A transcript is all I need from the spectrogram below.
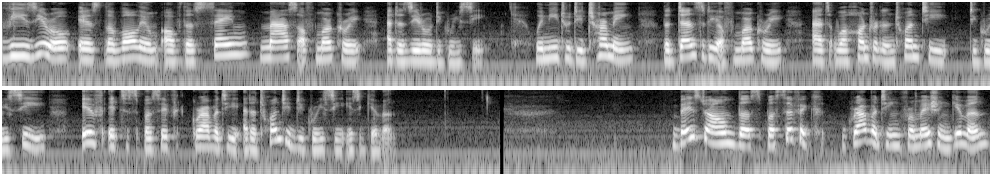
V0 is the volume of the same mass of mercury at 0 degrees C. We need to determine the density of mercury at 120 degrees C if its specific gravity at 20 degrees C is given. Based on the specific gravity information given,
